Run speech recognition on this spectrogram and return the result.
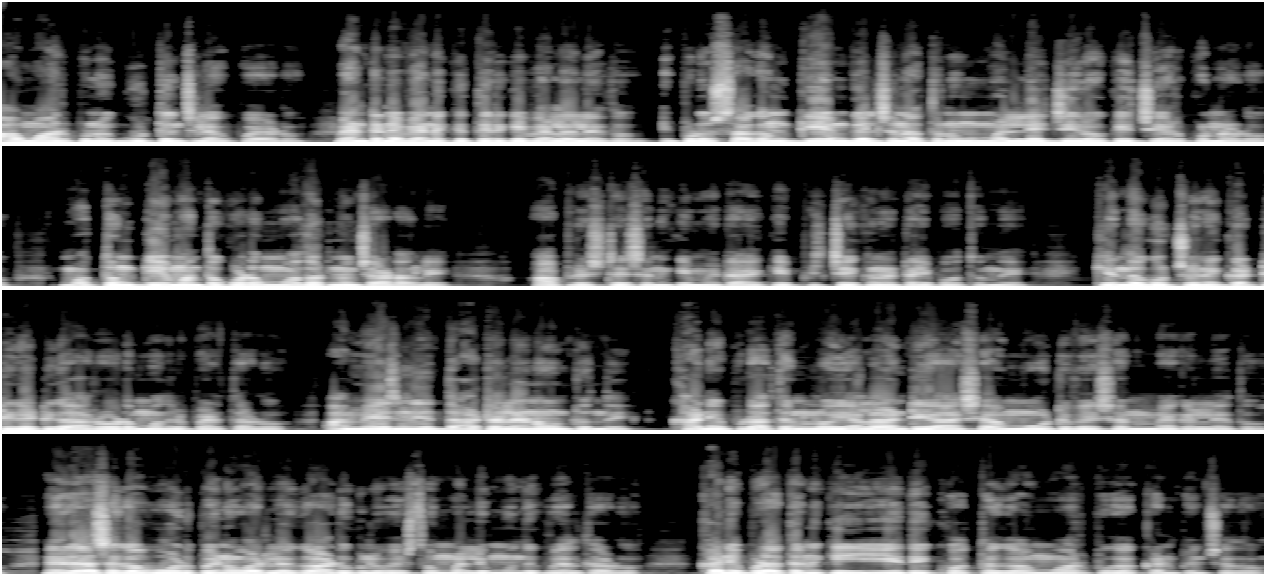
ఆ మార్పును గుర్తించలేకపోయాడు. వెంటనే వెనక్కి తిరిగి వెళ్ళలేదు. ఇప్పుడు సగం గేమ్ గెలిచిన అతను మళ్ళీ జీరోకి చేరుకున్నాడు. మొత్తం గేమ్ అంతా కూడా మొదటి నుంచి ఆడాలి. ఆ ప్రెస్టేషన్కి మిఠాయికి పిచ్చెక్కినట్టు అయిపోతుంది. కింద కూర్చొని గట్టి గట్టిగా అరవడం మొదలు పెడతాడు ఆ మేజ్ని దాటాలనే ఉంటుంది. కానీ ఇప్పుడు అతనిలో ఎలాంటి ఆశ మోటివేషన్ మెగలేదు నిరాశగా ఓడిపోయిన వాడిలాగా అడుగులు వేస్తూ మళ్ళీ ముందుకు వెళ్తాడు. కానీ ఇప్పుడు అతనికి ఏది కొత్తగా మార్పుగా కనిపించదు.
